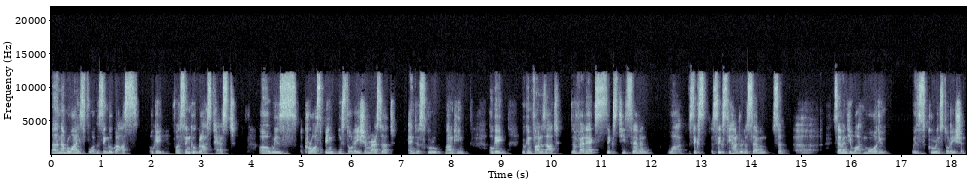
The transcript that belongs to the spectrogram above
Uh, number one is for the single glass. Okay, for single glass test uh, with cross beam installation method and the screw mounting. Okay, you can find that the Vertex 67 watt, 6, 6007 uh, 70 watt module with screw installation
